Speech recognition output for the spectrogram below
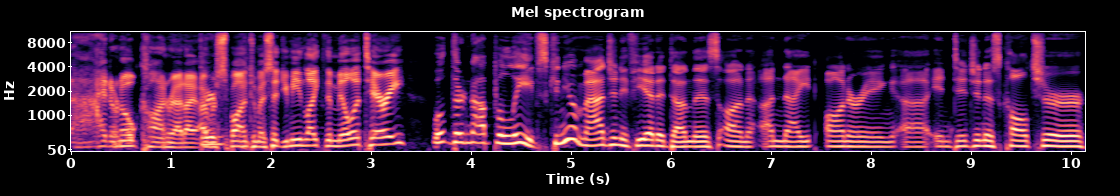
I don't know, Conrad. I, I respond to him. I said, you mean like the military? Well, they're not beliefs. Can you imagine if he had done this on a night honoring uh, indigenous culture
